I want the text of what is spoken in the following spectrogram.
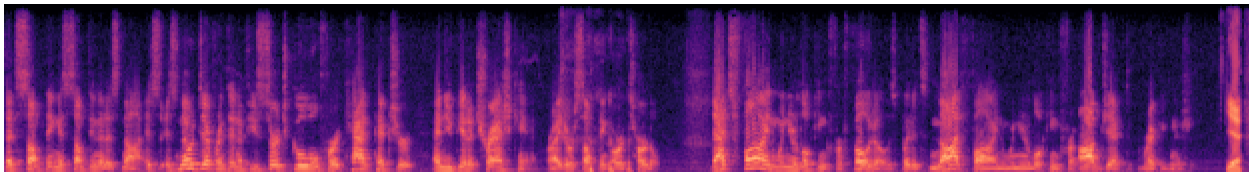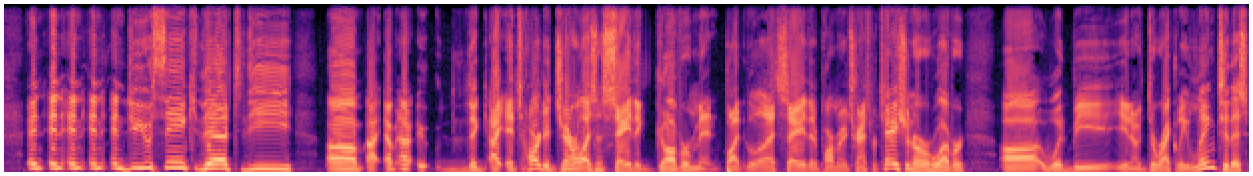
that something is something that it's not. It's, it's no different than if you search Google for a cat picture and you get a trash can, right, or something, or a turtle. That's fine when you're looking for photos, but it's not fine when you're looking for object recognition. Yeah, and and, and, and, and do you think that the Um, I, I, the, I, it's hard to generalize and say the government, but let's say the Department of Transportation or whoever uh, would be, you know, directly linked to this.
